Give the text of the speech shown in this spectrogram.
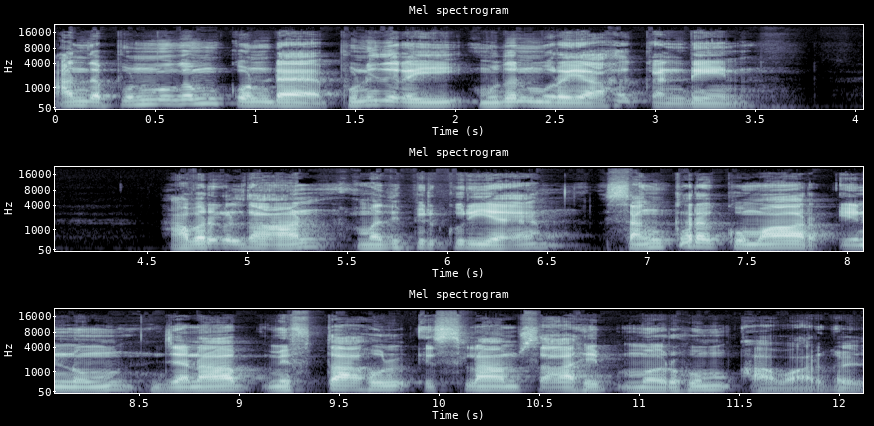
அந்த புன்முகம் கொண்ட புனிதரை முதன்முறையாக கண்டேன். அவர்கள்தான் மதிப்பிற்குரிய சங்கரகுமார் என்னும் ஜனாப் மிஃப்தாகுல் இஸ்லாம் சாஹிப் மர்ஹூம் ஆவார்கள்.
